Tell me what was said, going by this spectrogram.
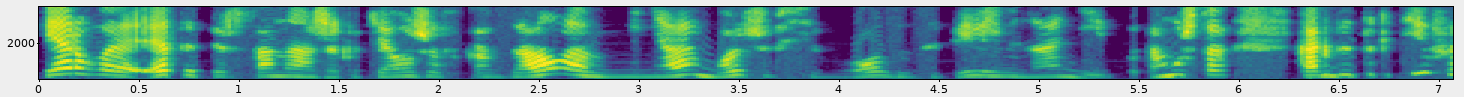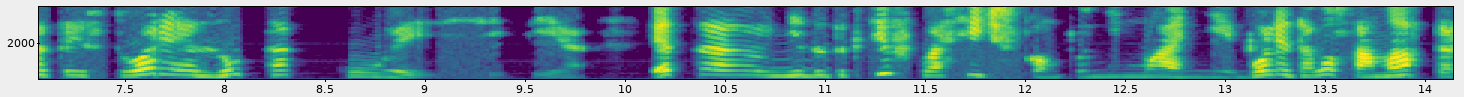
первое – это персонажи. Как я уже сказала, меня больше всего зацепили именно они. Потому что, как детектив, эта история, ну, такое себе это не детектив в классическом понимании. Более того, сам автор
